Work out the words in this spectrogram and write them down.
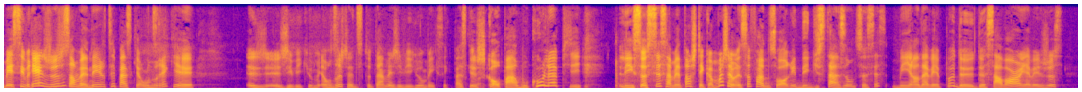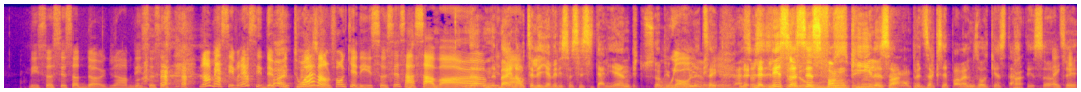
Mais c'est vrai, je veux juste en venir, tu sais, parce qu'on dirait que euh, j'ai vécu, au- on dirait que je le dis tout le temps, mais j'ai vécu au Mexique parce que je compare beaucoup, là, puis les saucisses, en même temps, j'étais comme, moi, j'aimerais ça faire une soirée de dégustation de saucisses, mais il n'y en avait pas de, de saveur, il y avait juste des saucisses hot dog, genre des saucisses. non, mais c'est vrai, c'est depuis Ouais, toi, dans le fond, qu'il y a des saucisses à saveur. Ben genre- non, tu sais, là, il y avait des saucisses italiennes, puis tout ça, puis Oui, bon, là, tu sais. mais- Le- les saucisses funky, là, ça, Ouais. on peut dire que c'est pas mal nous autres qui a starté ça, tu sais.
